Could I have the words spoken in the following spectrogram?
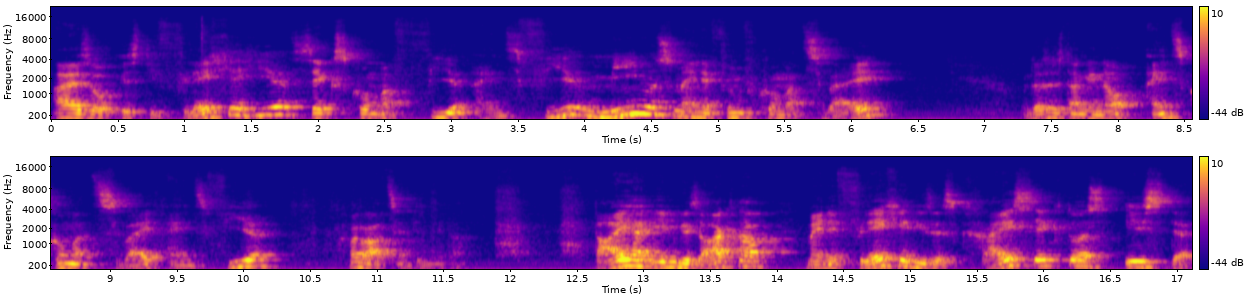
Also ist die Fläche hier 6,414 minus meine 5,2 und das ist dann genau 1,214 Quadratzentimeter. Da ich ja eben gesagt habe, meine Fläche dieses Kreissektors ist der,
